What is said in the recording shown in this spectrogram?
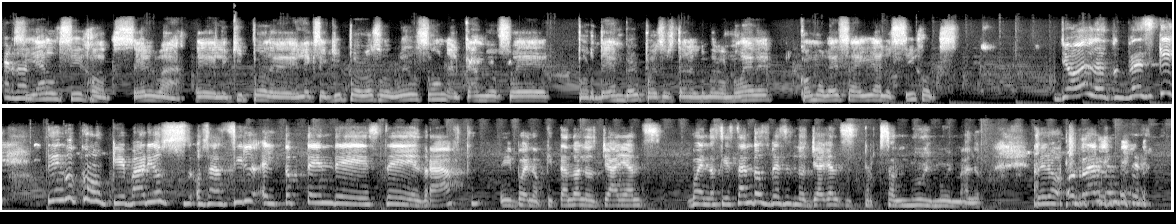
Seattle Seahawks, Selva, el equipo del ex equipo de Russell Wilson, el cambio fue por Denver, por eso está en el número 9. ¿Cómo ves ahí a los Seahawks? Yo, pues, es que tengo como que varios, o sea, sí, el top 10 de este draft, y bueno, quitando a los Giants, bueno, si están dos veces los Giants es porque son muy, muy malos, pero realmente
